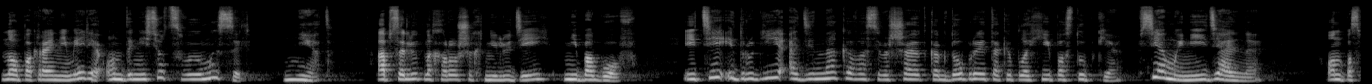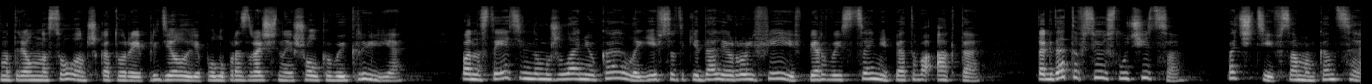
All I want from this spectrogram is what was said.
Но, по крайней мере, он донесет свою мысль. Нет. Абсолютно хороших ни людей, ни богов. И те, и другие одинаково совершают как добрые, так и плохие поступки. Все мы не идеальны. Он посмотрел на Соланж, которые приделали полупрозрачные шелковые крылья. По настоятельному желанию Кайла ей все-таки дали роль феи в первой сцене пятого акта. Тогда-то все и случится. Почти в самом конце.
